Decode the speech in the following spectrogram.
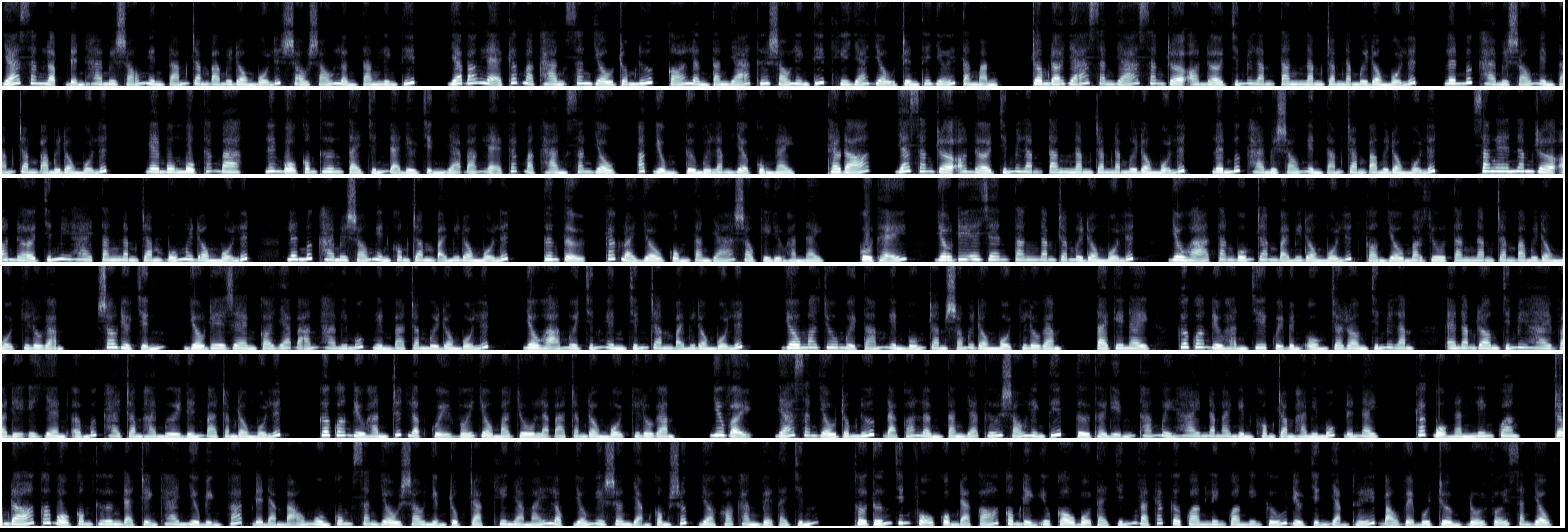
Giá xăng lập đỉnh 26.830 đồng mỗi lít sau 6 lần tăng liên tiếp. Giá bán lẻ các mặt hàng xăng dầu trong nước có lần tăng giá thứ 6 liên tiếp khi giá dầu trên thế giới tăng mạnh. Trong đó giá xăng giá xăng RON95 tăng 550 đồng mỗi lít, lên mức 26.830 đồng mỗi lít. Ngày mùng 1 tháng 3, Liên Bộ Công Thương Tài chính đã điều chỉnh giá bán lẻ các mặt hàng xăng dầu, áp dụng từ 15 giờ cùng ngày. Theo đó, giá xăng RON95 tăng 550 đồng mỗi lít, lên mức 26.830 đồng mỗi lít. Xăng E5 RON92 tăng 540 đồng mỗi lít, lên mức 26.070 đồng mỗi lít. Tương tự, các loại dầu cũng tăng giá sau kỳ điều hành này. Cụ thể, dầu diesel tăng 510 đồng mỗi lít, dầu hỏa tăng 470 đồng mỗi lít còn dầu mazu tăng 530 đồng mỗi kg. Sau điều chỉnh, dầu diesel có giá bán 21.310 đồng mỗi lít, dầu hỏa 19.970 đồng mỗi lít, dầu mazu 18.460 đồng mỗi kg. Tại kỳ này, cơ quan điều hành chi quỹ bình ổn cho RON 95, E5 RON 92 và diesel ở mức 220 đến 300 đồng mỗi lít. Cơ quan điều hành trích lập quỹ với dầu mazu là 300 đồng mỗi kg. Như vậy, giá xăng dầu trong nước đã có lần tăng giá thứ 6 liên tiếp từ thời điểm tháng 12 năm 2021 đến nay. Các bộ ngành liên quan, trong đó có Bộ Công Thương đã triển khai nhiều biện pháp để đảm bảo nguồn cung xăng dầu sau những trục trặc khi nhà máy lọc dầu Nghi Sơn giảm công suất do khó khăn về tài chính. Thủ tướng Chính phủ cũng đã có công điện yêu cầu Bộ Tài chính và các cơ quan liên quan nghiên cứu điều chỉnh giảm thuế bảo vệ môi trường đối với xăng dầu.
